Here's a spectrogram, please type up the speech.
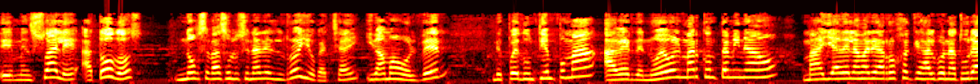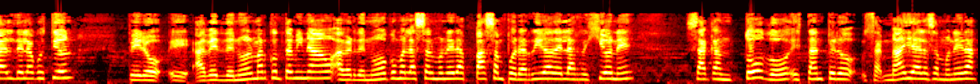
eh, mensuales a todos, no se va a solucionar el rollo, ¿cachai? Y vamos a volver después de un tiempo más a ver de nuevo el mar contaminado, más allá de la marea roja, que es algo natural de la cuestión, pero eh, a ver de nuevo el mar contaminado, a ver de nuevo cómo las salmoneras pasan por arriba de las regiones, sacan todo, están, pero, o sea, más allá de la salmonera,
